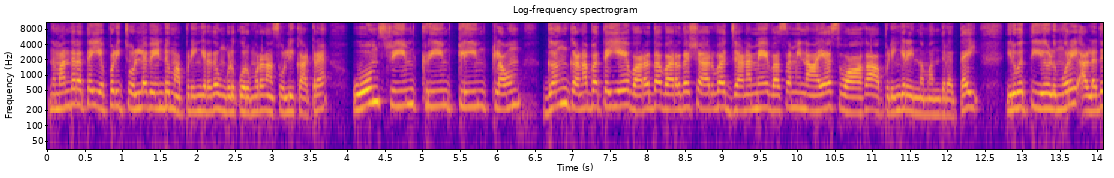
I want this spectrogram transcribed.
இந்த மந்திரத்தை எப்படி சொல்ல வேண்டும் அப்படிங்கிறத உங்களுக்கு ஒரு முறை நான் சொல்லி காட்டுறேன். ஓம் ஸ்ரீம் க்ரீம் க்ளீம் க்ளௌம் கங் கணபத்தையே வரத வரத சர்வ ஜனமே வசமினாய சுவாகா அப்படிங்கிற இந்த மந்திரத்தை இருபத்தி ஏழு முறை அல்லது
